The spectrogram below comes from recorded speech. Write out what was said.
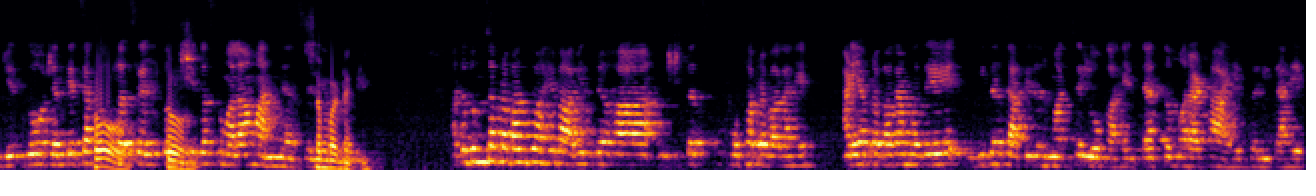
म्हणजे जो जनतेचा हो, कौल असेल तो तो. निश्चितच तुम्हाला मान्य असेल शंभर टक्के. आता तुमचा प्रभाग जो आहे बावीस ड हा निश्चितच खूप मोठा प्रभाग आहे. आणि या प्रभागामध्ये विविध जाती धर्माचे लोक आहेत. त्यात मराठा आहेत दलित आहेत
